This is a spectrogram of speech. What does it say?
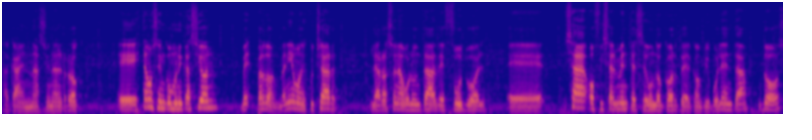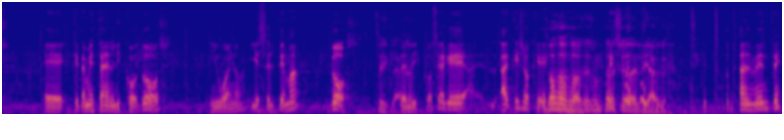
acá en Nacional Rock. Eh, estamos en comunicación, perdón, veníamos a escuchar La razón a voluntad de fútbol, eh, ya oficialmente el segundo corte del Compipulenta, 2, eh, que también está en el disco 2, y bueno, y es el tema 2 del disco. O sea que aquellos que... 222, es un tercio del diablo. Sí, totalmente.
